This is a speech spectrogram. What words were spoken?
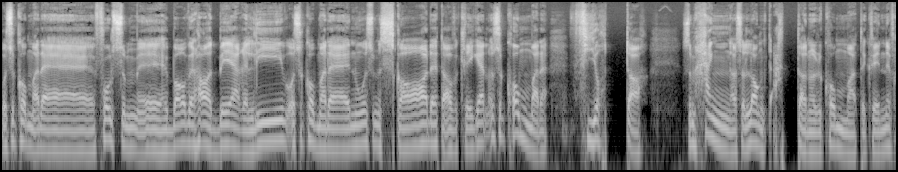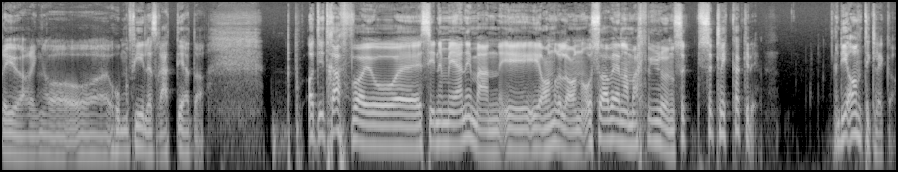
Og så kommer det folk som eh, bare vil ha et bedre liv og så kommer det noe som er skadet av krigen, og så kommer det fjotter som henger så langt etter når det kommer til kvinnefrigjøring og, og homofiles rettigheter. At de treffer jo eh, sine menigmenn i, i, andre land, og så av en eller annen merkelig grunn så, så klikker ikke de. De antiklikker.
